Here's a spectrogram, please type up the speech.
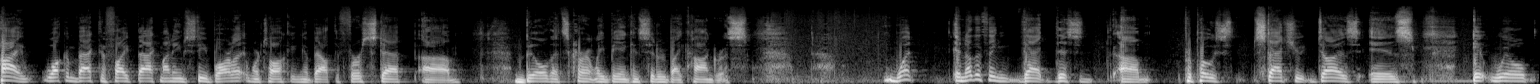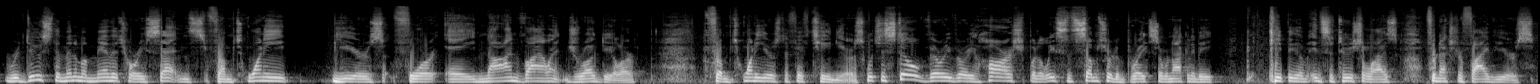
Hi, welcome back to Fight Back. My name is Steve Bartlett, and we're talking about the First Step um, bill that's currently being considered by Congress. What another thing that this um, proposed statute does is it will reduce the minimum mandatory sentence from 20 years for a nonviolent drug dealer from 20 years to 15 years, which is still very, very harsh, but at least it's some sort of break, so we're not going to be keeping them institutionalized for an extra five years.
